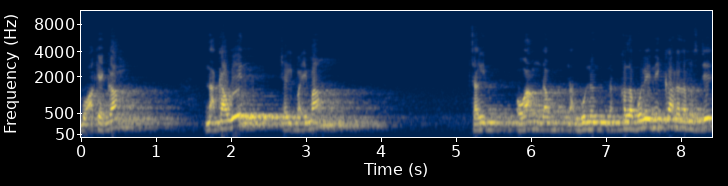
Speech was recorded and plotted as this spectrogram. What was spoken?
buat akikah, nak kahwin, cari pak imam, cari orang nak guna kalau boleh nikah dalam masjid,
